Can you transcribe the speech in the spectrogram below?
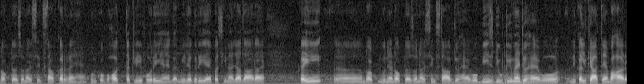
डॉक्टर्स और नर्सिंग स्टाफ कर रहे हैं, उनको बहुत तकलीफ़ हो रही है, गर्मी लग रही है, पसीना ज़्यादा आ रहा है। कई जूनियर डॉक्टर्स और नर्सिंग स्टाफ जो है, वो बीस ड्यूटी में जो है, वो निकल के आते हैं बाहर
